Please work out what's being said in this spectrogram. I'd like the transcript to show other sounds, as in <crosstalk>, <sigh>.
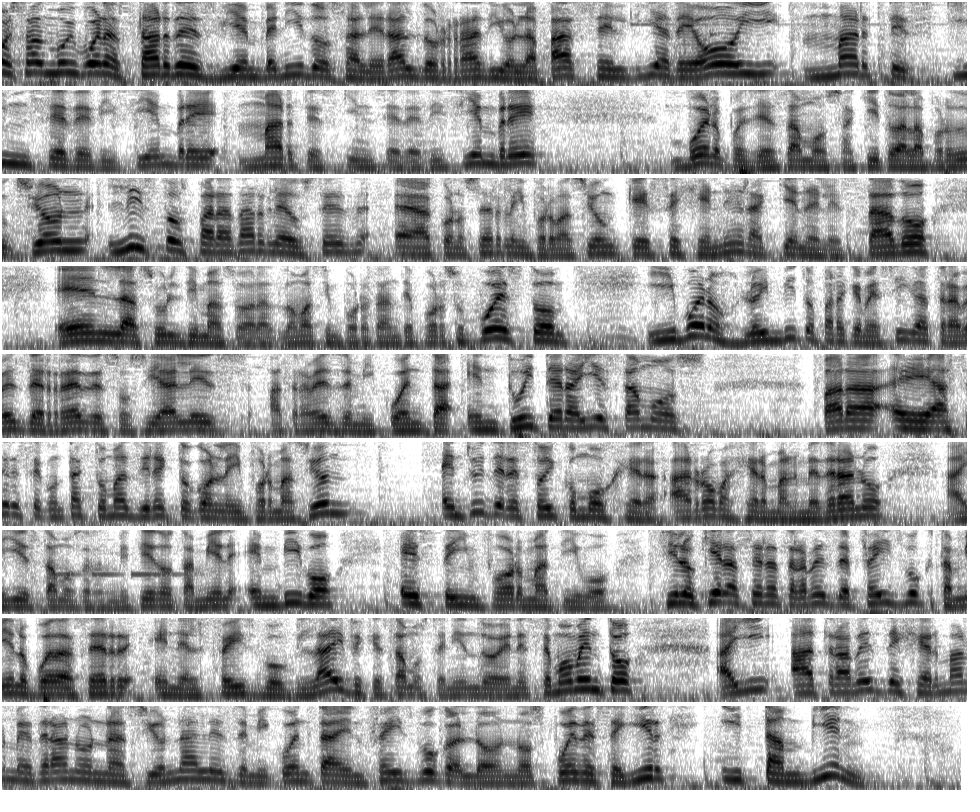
¿Cómo están? Muy buenas tardes. Bienvenidos al Heraldo Radio La Paz. El día de hoy, martes 15 de diciembre, martes 15 de diciembre. Bueno, pues ya estamos aquí toda la producción, listos para darle a usted eh, a conocer la información que se genera aquí en el estado en las últimas horas, lo más importante por supuesto. Y bueno, lo invito para que me siga a través de redes sociales, a través de mi cuenta en Twitter, ahí estamos para eh, hacer este contacto más directo con la información. En Twitter estoy como arroba Germán Medrano. Ahí estamos transmitiendo también en vivo este informativo. Si lo quiere hacer a través de Facebook, también lo puede hacer en el Facebook Live que estamos teniendo en este momento. Allí a través de Germán Medrano Nacionales de mi cuenta en Facebook lo, nos puede seguir y también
